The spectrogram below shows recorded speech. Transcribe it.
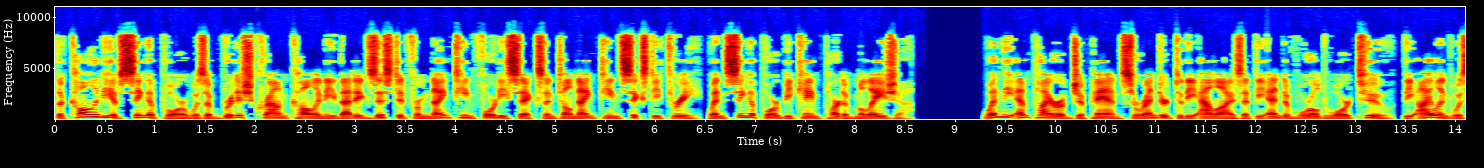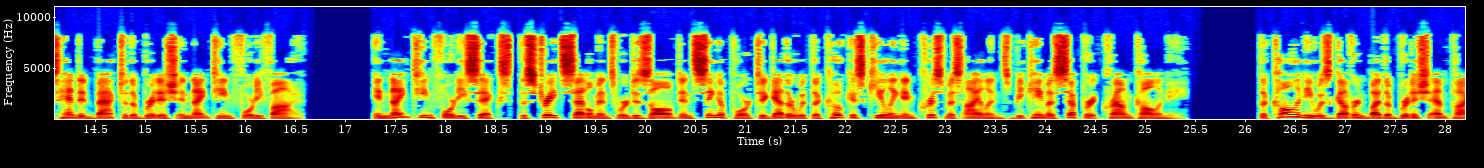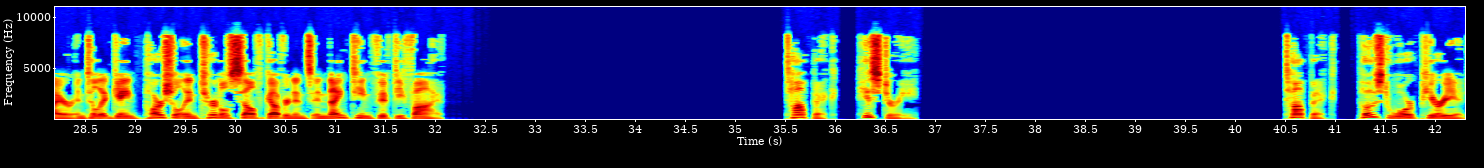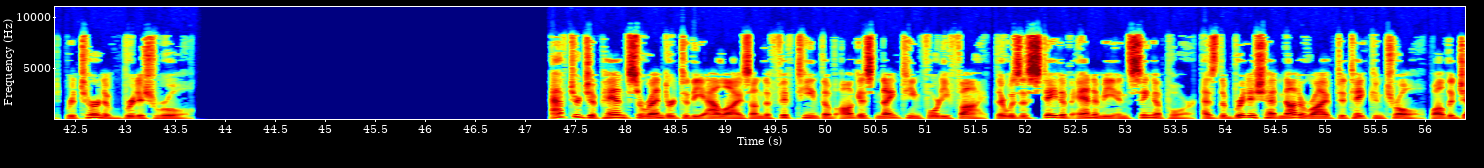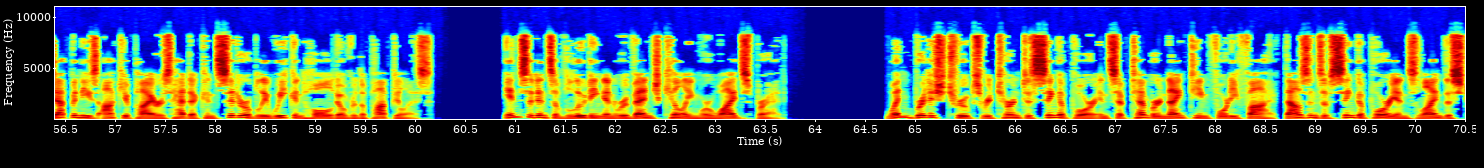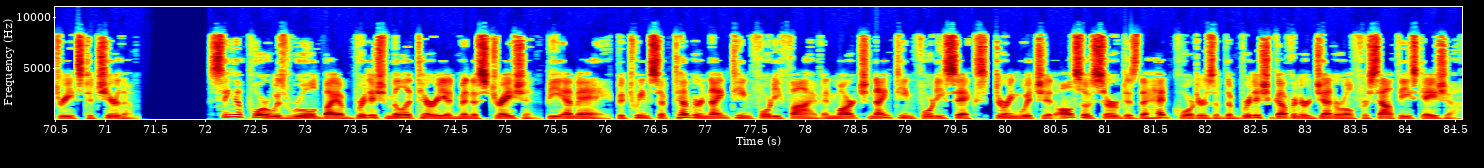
The colony of Singapore was a British Crown colony that existed from 1946 until 1963, when Singapore became part of Malaysia. When the Empire of Japan surrendered to the Allies at the end of World War II, the island was handed back to the British in 1945. In 1946, the Straits settlements were dissolved and Singapore together with the Cocos Keeling and Christmas Islands became a separate Crown colony. The colony was governed by the British Empire until it gained partial internal self-governance in 1955. History Post-war period, return of British rule After Japan surrendered to the Allies on 15 August 1945, there was a state of anomie in Singapore, as the British had not arrived to take control, while the Japanese occupiers had a considerably weakened hold over the populace. Incidents of looting and revenge killing were widespread. When British troops returned to Singapore in September 1945, thousands of Singaporeans lined the streets to cheer them. Singapore was ruled by a British military administration (BMA) between September 1945 and March 1946, during which it also served as the headquarters of the British Governor-General for Southeast Asia.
